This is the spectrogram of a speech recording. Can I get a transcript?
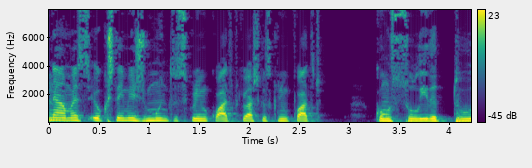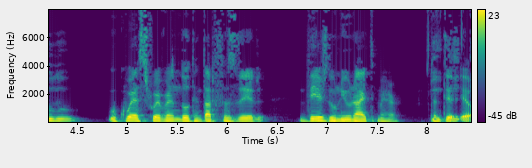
não, mas eu gostei mesmo muito do Scream 4 porque eu acho que o Scream 4 consolida tudo o que o Wes Craven andou a tentar fazer desde o New Nightmare. Portanto, E, eu-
